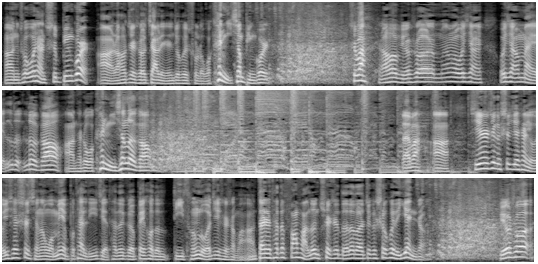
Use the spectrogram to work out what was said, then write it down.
啊，你说我想吃冰棍儿啊，然后这时候家里人就会说了，我看你像冰棍儿。是吧？然后比如说，妈妈，我想我想买乐乐高啊。他说，我看你像乐高。来吧啊！其实这个世界上有一些事情呢，我们也不太理解它这个背后的底层逻辑是什么啊。但是它的方法论确实得到了这个社会的验证。比如说，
